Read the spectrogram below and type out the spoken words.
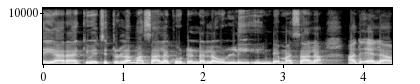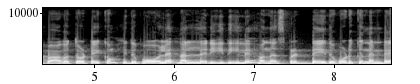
തയ്യാറാക്കി വെച്ചിട്ടുള്ള മസാല കൂട്ടുണ്ടല്ലോ ഉള്ളിന്റെ മസാല. അത് എല്ലാ ഭാഗത്തോട്ടേക്കും ഇതുപോലെ നല്ല രീതിയിൽ ഒന്ന് സ്പ്രെഡ് ചെയ്ത് കൊടുക്കുന്നുണ്ട്.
